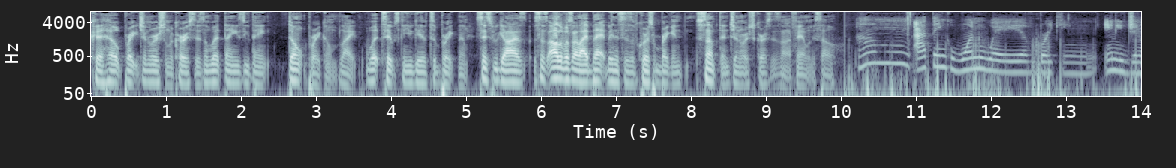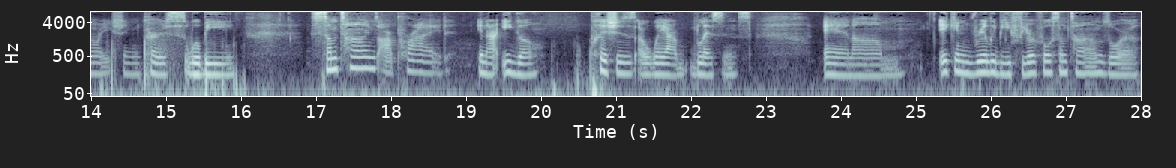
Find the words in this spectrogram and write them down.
could help break generational curses and what things do you think don't break them? Like, what tips can you give to break them? Since we guys, since all of us are like black businesses, of course, we're breaking something generational curses in our family. So, um, I think one way of breaking any generation curse will be sometimes our pride in our ego pushes away our blessings, and um, it can really be fearful sometimes, or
